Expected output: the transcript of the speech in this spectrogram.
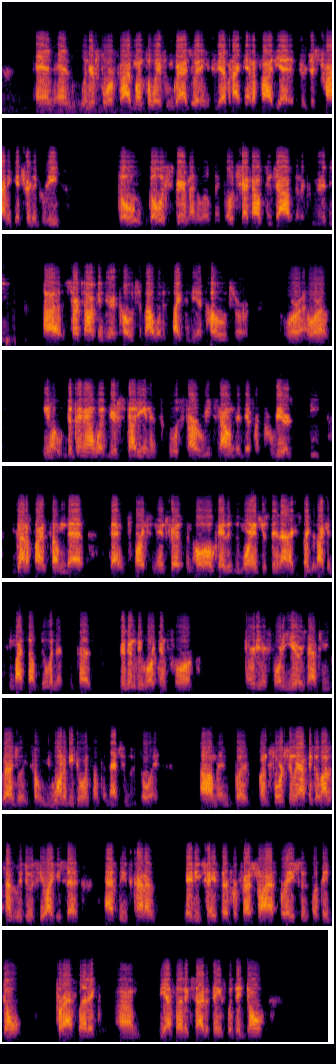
And and when you're four or five months away from graduating, if you haven't identified yet, if you're just trying to get your degree, go go experiment a little bit. Go check out some jobs in the community. Uh, start talking to your coach about what it's like to be a coach, or or or you know, depending on what you're studying in school, start reaching out into different careers. See, you got to find something that that sparks an interest, and oh, okay, this is more interesting than I expected. I can see myself doing this because you're going to be working for 30 or 40 years after you graduate. So you want to be doing something that you enjoy. Um, and but unfortunately, I think a lot of times we do see, like you said, athletes kind of maybe chase their professional aspirations, but they don't for athletic, um, the athletic side of things, but they don't.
